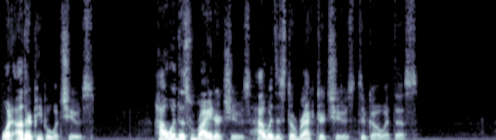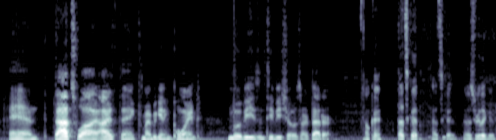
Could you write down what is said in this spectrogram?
what other people would choose. How would this writer choose? How would this director choose to go with this? And that's why I think, from my beginning point, movies and TV shows are better. Okay, that's good. That's good. That was really good.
